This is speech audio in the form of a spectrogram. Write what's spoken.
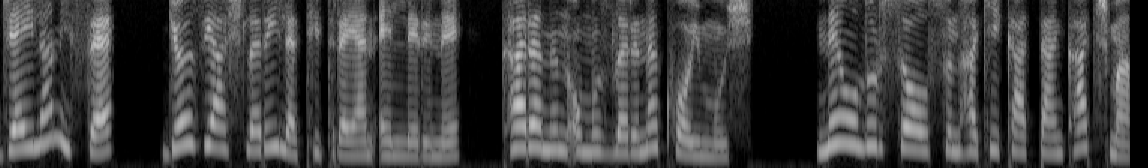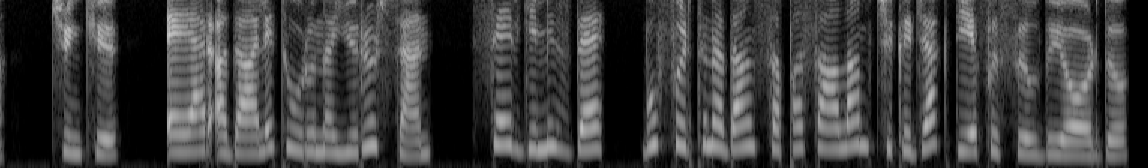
Ceylan ise gözyaşlarıyla titreyen ellerini Kara'nın omuzlarına koymuş. Ne olursa olsun hakikatten kaçma. Çünkü eğer adalet uğruna yürürsen sevgimiz de bu fırtınadan sapasağlam çıkacak diye fısıldıyordu.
